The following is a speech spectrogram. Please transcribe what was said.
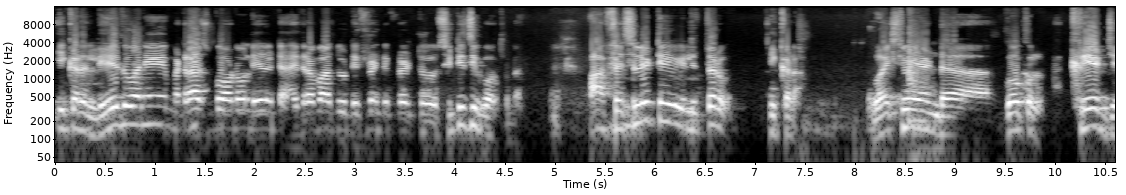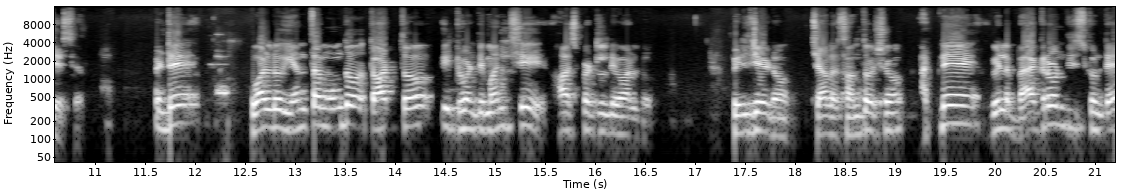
ఇక్కడ లేదు అని మద్రాస్ పోవడం లేదంటే హైదరాబాద్ డిఫరెంట్ డిఫరెంట్ సిటీస్కి పోతున్నారు. ఆ ఫెసిలిటీ వీళ్ళిద్దరు ఇక్కడ వైష్ణవి అండ్ గోకుల్ క్రియేట్ చేశారు. అంటే వాళ్ళు ఎంత ముందో థాట్తో ఇటువంటి మంచి హాస్పిటల్ని వాళ్ళు బిల్డ్ చేయడం చాలా సంతోషం. అట్నే వీళ్ళ బ్యాక్గ్రౌండ్ తీసుకుంటే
